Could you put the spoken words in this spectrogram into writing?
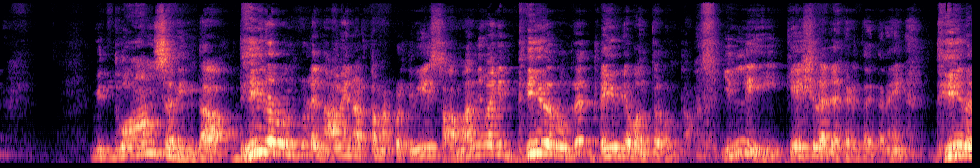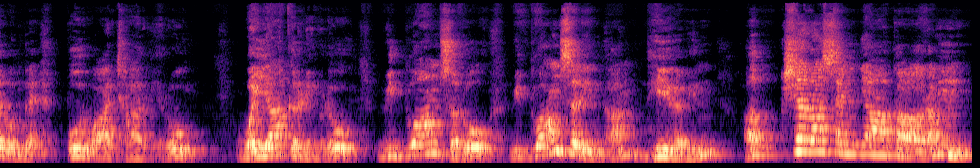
ವಿದ್ವಾಂಸರಿಂದ ಧೀರರು ಅಂದ್ಕೂಡಲೇ ನಾವೇನು ಅರ್ಥ ಮಾಡ್ಕೊಳ್ತೀವಿ? ಸಾಮಾನ್ಯವಾಗಿ ಧೀರರು ಅಂದ್ರೆ ಧೈರ್ಯವಂತರು ಅಂತ. ಇಲ್ಲಿ ಕೇಶರಾಜ ಹೇಳ್ತಾ ಇದ್ದಾನೆ, ಧೀರರು ಅಂದ್ರೆ ಪೂರ್ವಾಚಾರ್ಯರು, ವೈಯಾಕರಣಿಗಳು, ವಿದ್ವಾಂಸರು. ವಿದ್ವಾಂಸರಿಂದ ಧೀರವಿನ್ ಅಕ್ಷರ ಸಂಜ್ಞಾಕಾರಂ.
